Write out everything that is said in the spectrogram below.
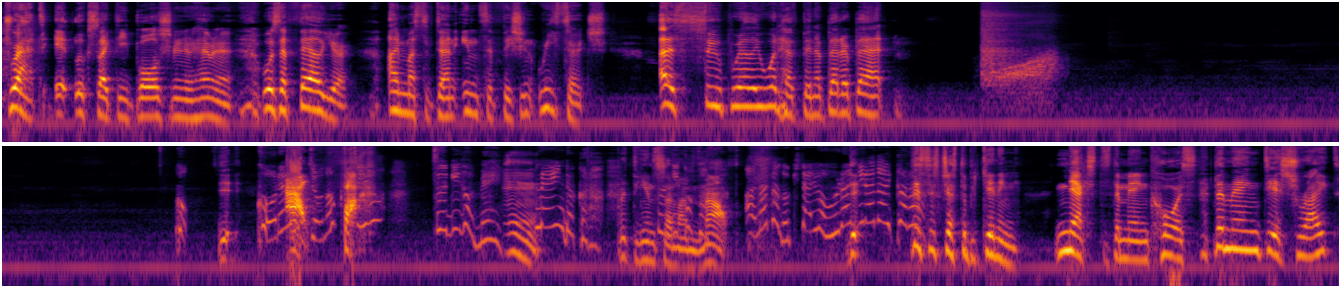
Drat, it looks like the Bolshevik was a failure. I must have done insufficient research. A soup really would have been a better bet. Ow! Fuck! Mm. Bit the inside of my mouth. Th this is just the beginning. Next is the main course, the main dish, right?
